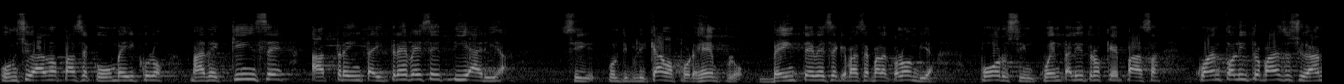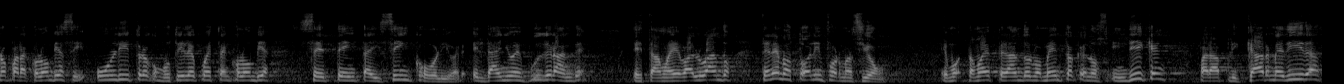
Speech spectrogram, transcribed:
Un ciudadano pase con un vehículo más de 15 a 33 veces diaria. Si multiplicamos, por ejemplo, 20 veces que pase para Colombia por 50 litros que pasa, ¿cuántos litros pasa ese ciudadano para Colombia si un litro de combustible cuesta en Colombia 75 bolívares? El daño es muy grande, estamos evaluando, tenemos toda la información. Estamos esperando el momento que nos indiquen para aplicar medidas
